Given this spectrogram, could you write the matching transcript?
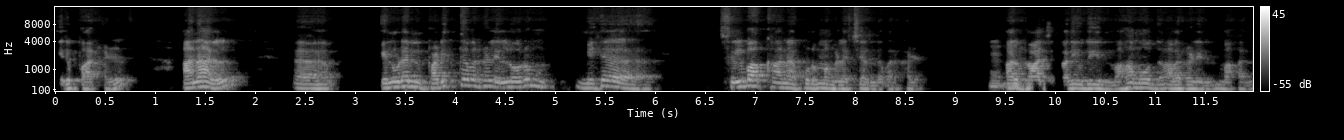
இருப்பார்கள். ஆனால் என்னுடன் படித்தவர்கள் எல்லோரும் மிக செல்வாக்கான குடும்பங்களைச் சேர்ந்தவர்கள். அல்ஹாஜ் பதியுதீன் மஹமூத் அவர்களின் மகன்.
